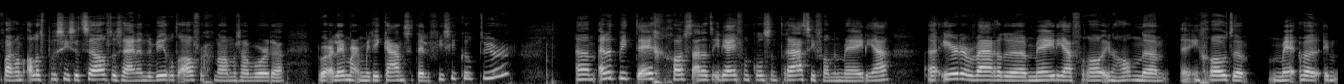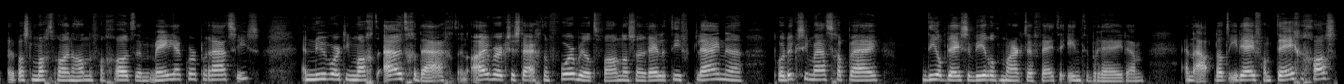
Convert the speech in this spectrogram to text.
waarin alles precies hetzelfde zijn en de wereld overgenomen zou worden door alleen maar Amerikaanse televisiecultuur. Um, en het biedt tegengas aan het idee van concentratie van de media. Uh, eerder waren de media vooral in handen, uh, in grote, uh, in, was de macht vooral in handen van grote mediacorporaties. En nu wordt die macht uitgedaagd. En iWorks is daar echt een voorbeeld van, als een relatief kleine productiemaatschappij die op deze wereldmarkt heeft weten in te breden. En nou, dat idee van tegengas,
